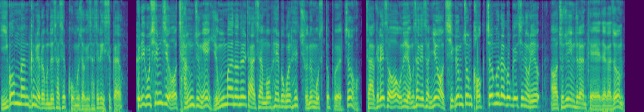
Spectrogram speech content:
이것만큼 여러분들 사실 고무적인 사실이 있을까요? 그리고 심지어 장중에 6만 원을 다시 한번 회복을 해주는 모습도 보였죠. 자, 그래서 오늘 영상에서는요, 지금 좀 걱정을 하고 계신 우리 어, 주주님들한테 제가 좀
